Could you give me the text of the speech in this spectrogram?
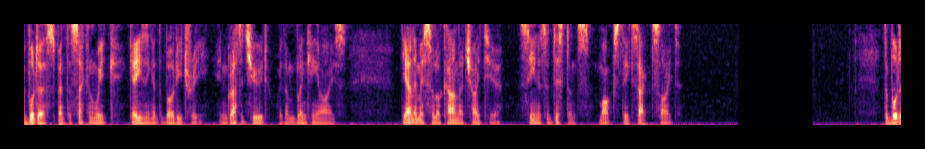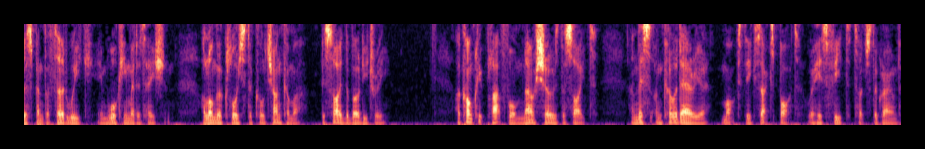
The Buddha spent the second week gazing at the Bodhi tree in gratitude with unblinking eyes. The Animisalokanna Chaitya, seen at a distance, marks the exact site. The Buddha spent the third week in walking meditation along a cloister called Chankama beside the Bodhi tree. A concrete platform now shows the site, and this uncovered area marks the exact spot where his feet touch the ground.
